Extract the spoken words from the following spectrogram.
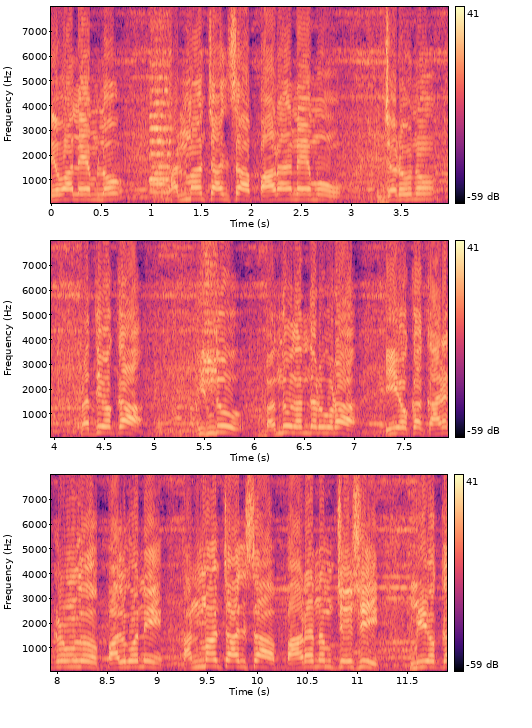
దేవాలయంలో హనుమాన్ చాలీసా పారాయణము జరుగును. ప్రతి ఒక్క హిందూ బంధువులందరూ కూడా ఈ యొక్క కార్యక్రమంలో పాల్గొని హనుమాన్ చాలీసా పారాయణం చేసి మీ యొక్క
